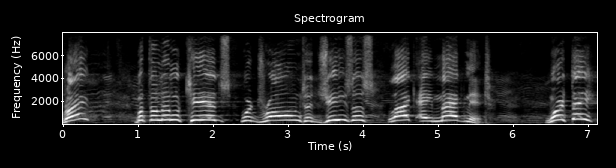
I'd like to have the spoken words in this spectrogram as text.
Right? But the little kids were drawn to Jesus like a magnet. Weren't they?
